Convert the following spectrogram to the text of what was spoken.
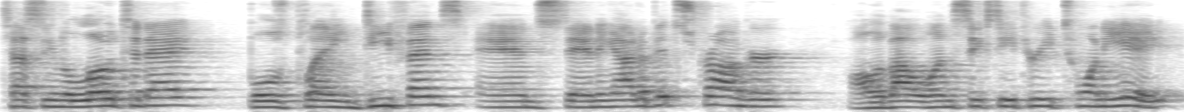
Testing the low today. Bulls playing defense and standing out a bit stronger. All about 163.28.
